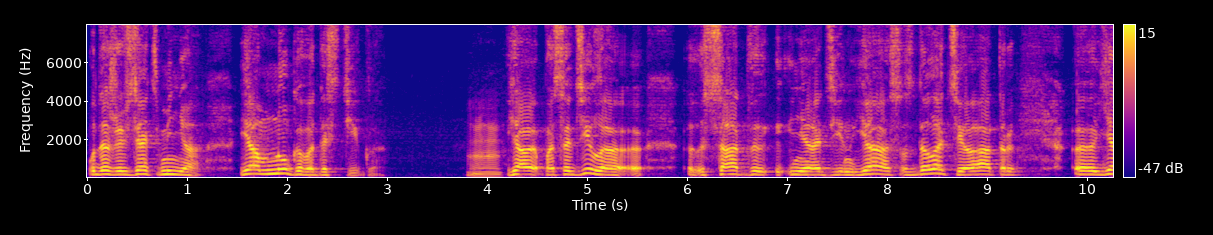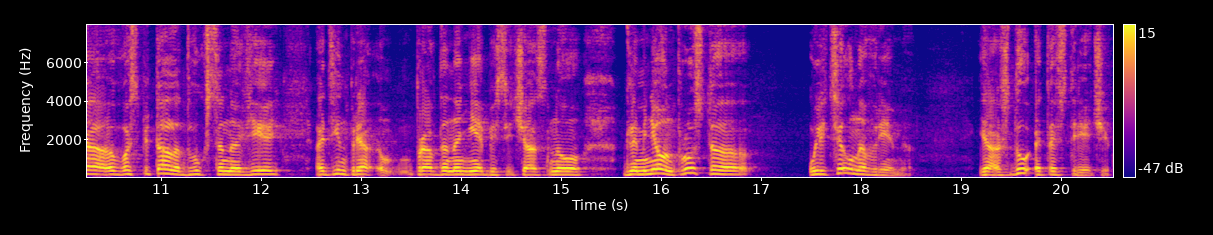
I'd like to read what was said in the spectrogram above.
вот даже взять меня, я многого достигла. Я посадила э, сад не один, я создала театр, э, я воспитала двух сыновей. Один, правда, на небе сейчас, но для меня он просто улетел на время. Я жду этой встречи.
